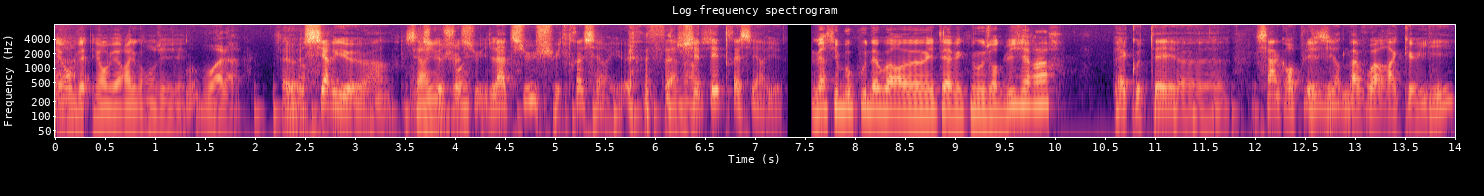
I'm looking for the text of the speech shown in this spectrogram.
Et, on, et, on, verra le grand GG. Voilà. sérieux, hein. Sérieux. je suis là-dessus, je suis très sérieux. J'étais très sérieux. Merci beaucoup d'avoir euh, été avec nous aujourd'hui, Gérard. Bah, écoutez, euh, c'est un grand plaisir de m'avoir accueilli.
